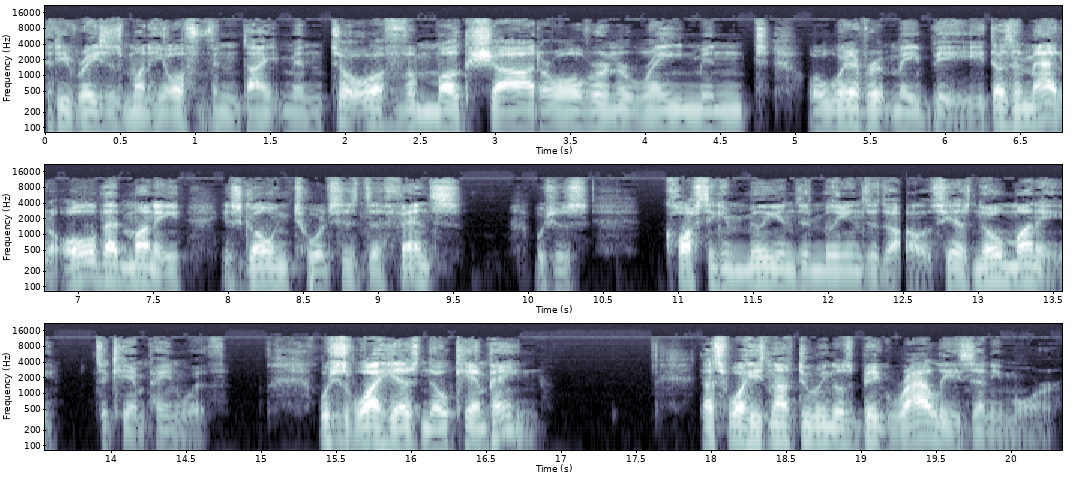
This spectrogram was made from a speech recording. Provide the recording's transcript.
that he raises money off of indictment or off of a mugshot or over an arraignment or whatever it may be. It doesn't matter. All that money is going towards his defense, which is costing him millions and millions of dollars. He has no money to campaign with, which is why he has no campaign. That's why he's not doing those big rallies anymore.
